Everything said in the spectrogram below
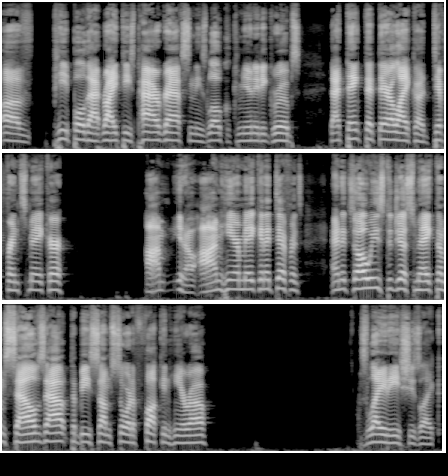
of people that write these paragraphs in these local community groups that think that they're like a difference maker. I'm, you know, I'm here making a difference. And it's always to just make themselves out to be some sort of fucking hero. This lady, she's like,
